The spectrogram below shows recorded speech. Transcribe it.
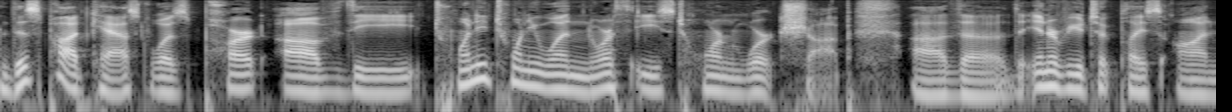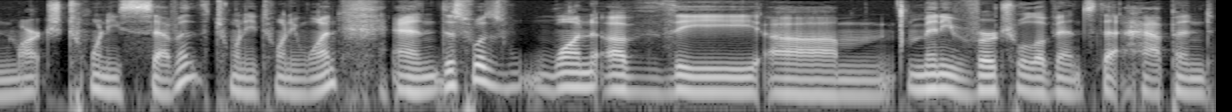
this podcast was part of the 2021 Northeast Horn Workshop. Uh, the the interview took place on March 27th, 2021, and this was one of the um, many virtual events that happened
